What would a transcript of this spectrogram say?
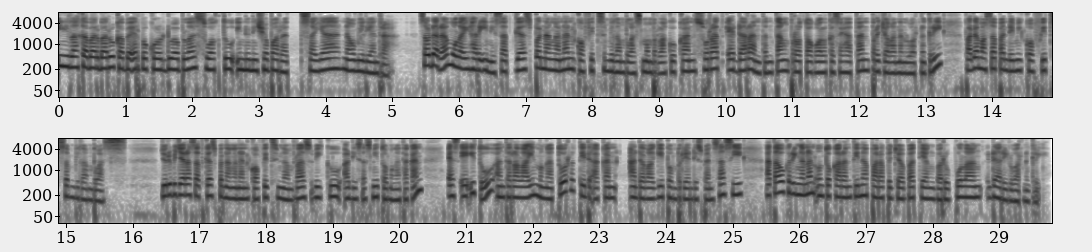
Inilah kabar baru KBR pukul 12 waktu Indonesia Barat. Saya Naomi Liandra. Saudara, mulai hari ini Satgas Penanganan COVID-19 memperlakukan surat edaran tentang protokol kesehatan perjalanan luar negeri pada masa pandemi COVID-19. Juru bicara Satgas Penanganan COVID-19 Wiku Adhisa Smito mengatakan, SE itu antara lain mengatur tidak akan ada lagi pemberian dispensasi atau keringanan untuk karantina para pejabat yang baru pulang dari luar negeri.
